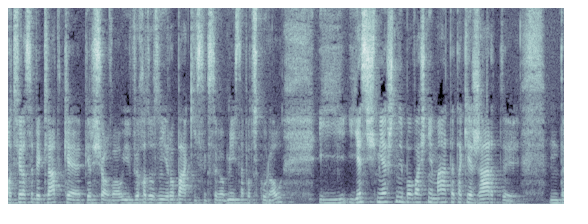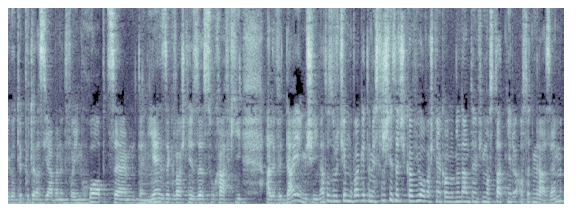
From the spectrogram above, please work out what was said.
otwiera sobie klatkę piersiową i wychodzą z niej robaki z, tego miejsca pod skórą. I, jest śmieszny, bo właśnie ma te takie żarty m, tego typu teraz ja będę twoim chłopcem, ten język właśnie ze słuchawki, ale wydaje mi się, i na to zwróciłem uwagę, to mnie strasznie zaciekawiło właśnie jak oglądałem ten film ostatni, ostatnim razem,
